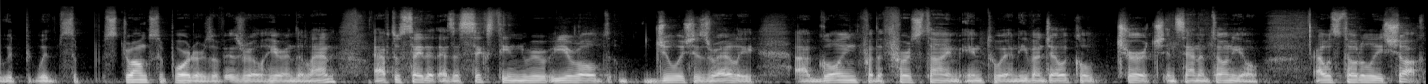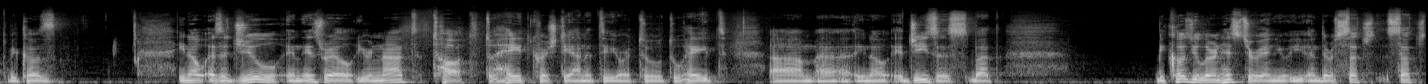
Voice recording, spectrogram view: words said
with, with su strong supporters of Israel here in the land. I have to say that as a 16 year old Jewish Israeli uh, going for the first time into an evangelical church in San Antonio, I was totally shocked because you know, as a Jew in Israel, you're not taught to hate Christianity or to to hate, um, uh, you know, Jesus. But because you learn history and you, you and there's such such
